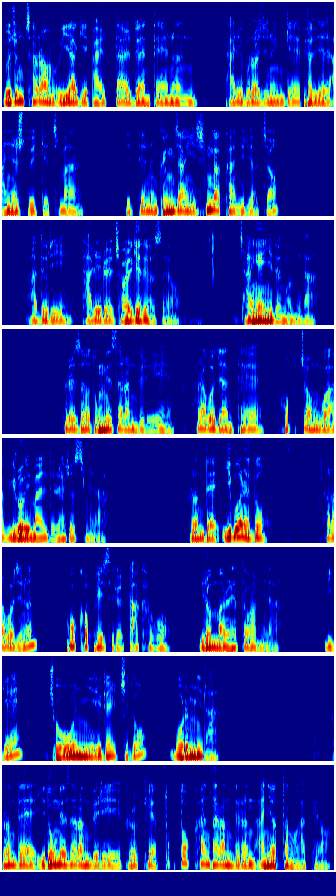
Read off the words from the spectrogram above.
요즘처럼 의학이 발달된 때에는 다리 부러지는 게 별일 아닐 수도 있겠지만 이때는 굉장히 심각한 일이었죠. 아들이 다리를 절게 되었어요. 장애인이 된 겁니다. 그래서 동네 사람들이 할아버지한테 걱정과 위로의 말들을 해줬습니다. 그런데 이번에도 할아버지는 포커페이스를 딱 하고 이런 말을 했다고 합니다. 이게 좋은 일이 될지도 모릅니다. 그런데 이 동네 사람들이 그렇게 똑똑한 사람들은 아니었던 것 같아요.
